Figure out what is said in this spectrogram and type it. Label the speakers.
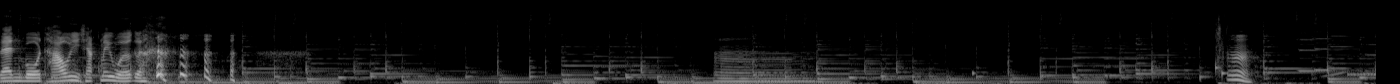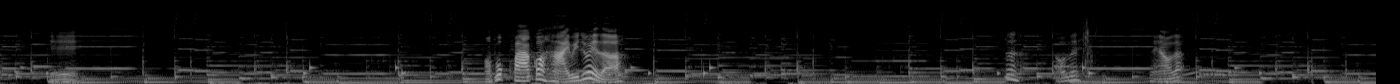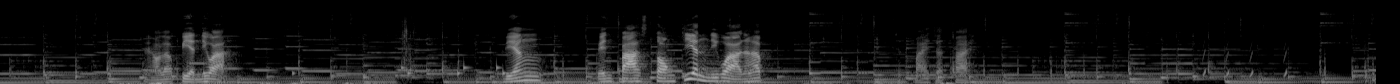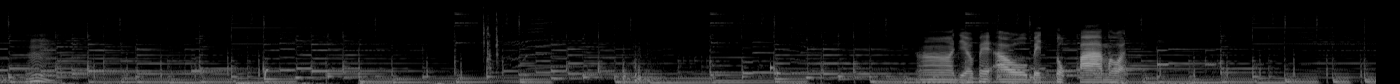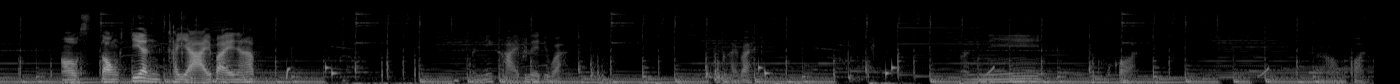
Speaker 1: แรนโบ์เท้านี่ชักไม่เวิร์กแล้ว อืมอืมโอเคอ๋อพวกปลาก็หายไปด้วยเหรอ เออเอาเลย ไม่เอาแล้ว เอาแล้วเปลี่ยนดีกว่า เลี้ยงเป็นปลาสตองเจี้ยนดีกว่านะครับ จัดไปจัดไปอืมเดี๋ยวไปเอาเบ็ดตกปลามาก่อน เอาสตองเจี้ยนขยายไปนะครับ เลยดีกว่า ขายไป อันนี้ก่อน เอาก่อน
